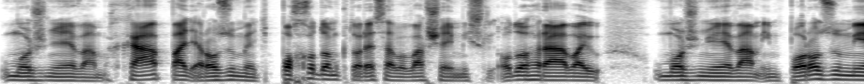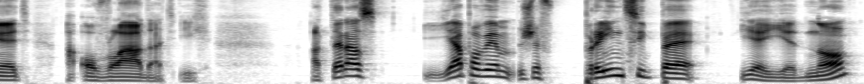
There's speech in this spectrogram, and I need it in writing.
umožňuje vám chápať a rozumieť pochodom, ktoré sa vo vašej mysli odohrávajú, umožňuje vám im porozumieť a ovládať ich. A teraz ja poviem, že v princípe je jedno,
